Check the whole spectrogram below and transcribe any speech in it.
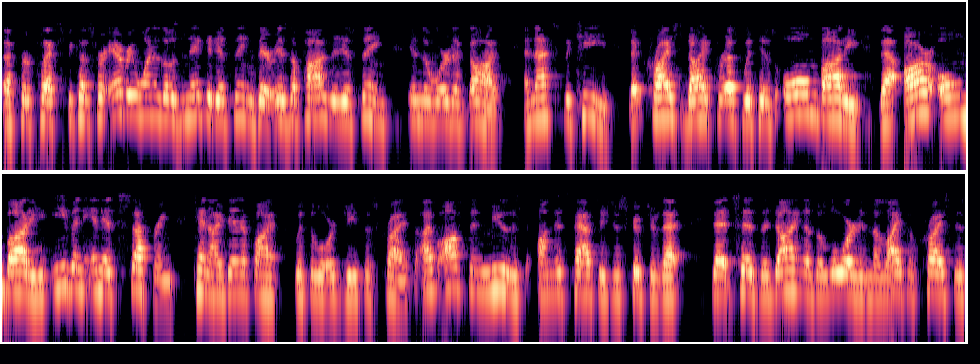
uh, perplexed because for every one of those negative things, there is a positive thing in the Word of God. And that's the key that Christ died for us with His own body, that our own body, even in its suffering, can identify with the Lord Jesus Christ. I've often mused on this passage of scripture that that says the dying of the Lord and the life of Christ is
